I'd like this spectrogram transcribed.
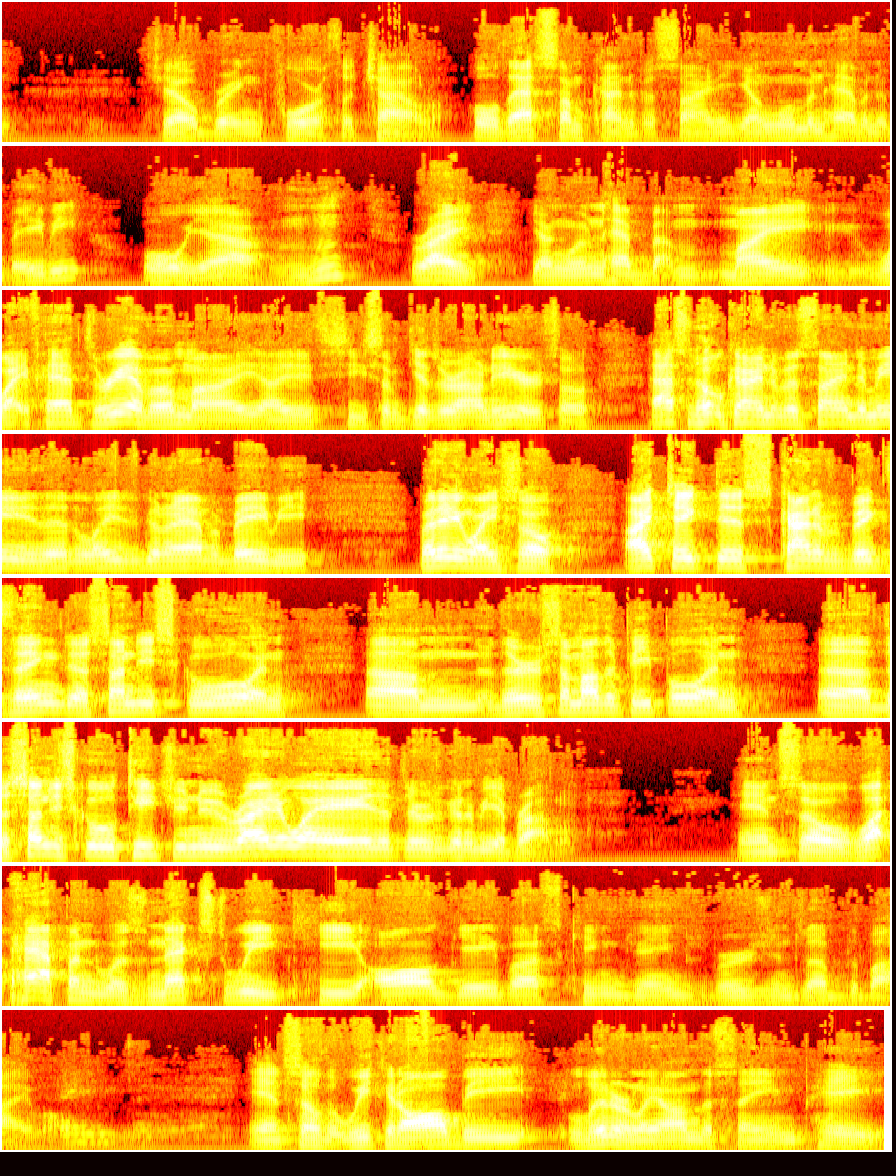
shall bring forth a child. Oh, that's some kind of a sign. A young woman having a baby? Oh, yeah. Mm-hmm. Right young women have. My wife had three of them. I, I see some kids around here, so that's no kind of a sign to me that a lady's going to have a baby. But anyway, so I take this kind of a big thing to Sunday school, and um, there are some other people, and uh, the Sunday school teacher knew right away that there was going to be a problem. And so what happened was next week he all gave us King James versions of the Bible. And so that we could all be literally on the same page.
